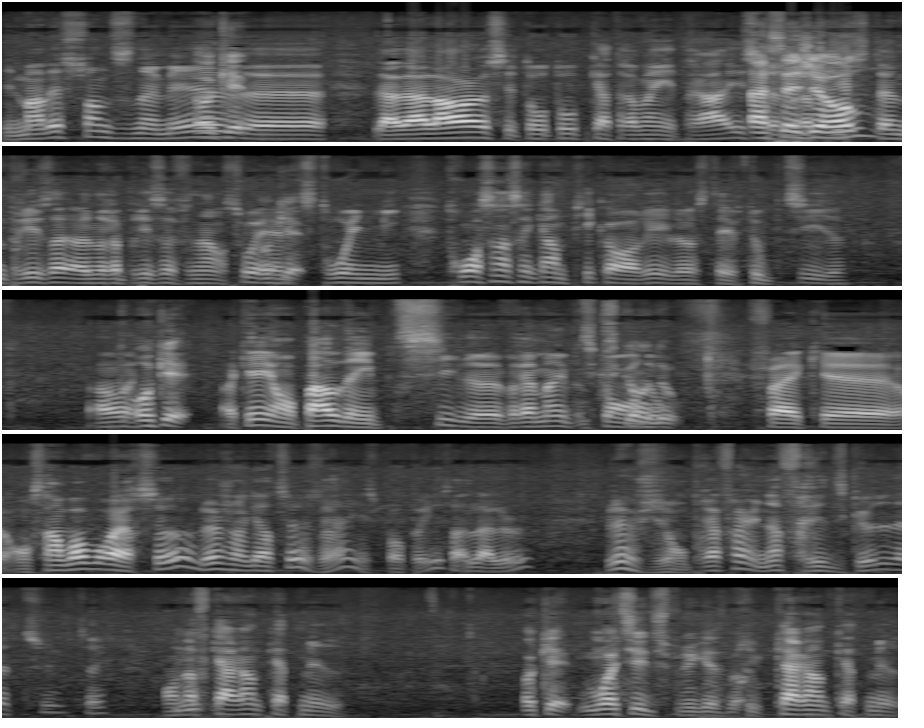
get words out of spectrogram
Il demandait 79 000. Euh, la valeur, c'est autour de 93. À Saint-Jérôme? C'était une, reprise de finance. Oui, un petit 3,5. 350 pieds carrés, là. C'était tout petit. Là. Ah ouais. OK. OK, on parle d'un petit, vraiment un petit, condo. Fait que, euh, on s'en va voir ça. Là, je regarde ça. Je dis, hey, c'est pas payé, ça a de l'allure. Là, je dis, on pourrait faire une offre ridicule là-dessus. On offre 44 000. OK, moitié du prix quasiment. 44 000.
